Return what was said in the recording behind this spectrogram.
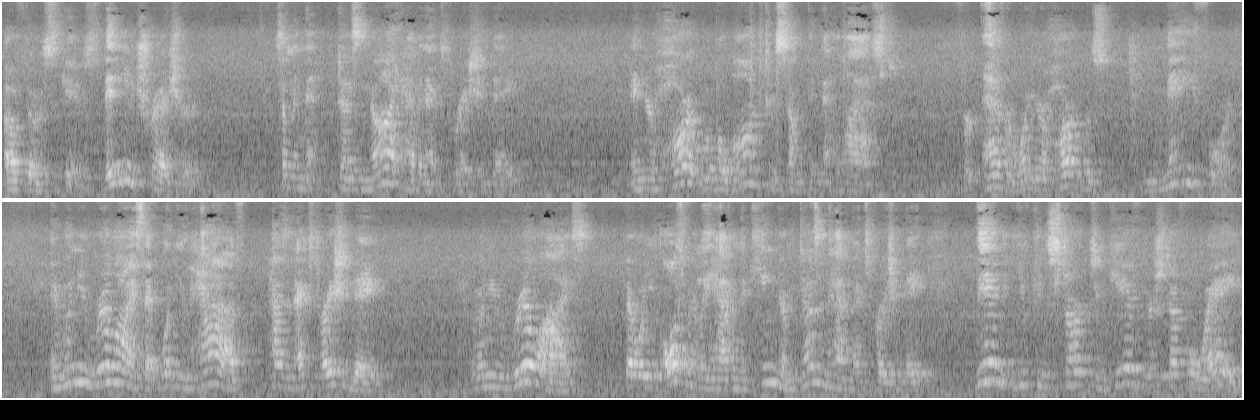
of those gifts, then you treasure something that does not have an expiration date. And your heart will belong to something that lasts forever, what your heart was made for. And when you realize that what you have has an expiration date, when you realize that what you ultimately have in the kingdom doesn't have an expiration date, then you can start to give your stuff away.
